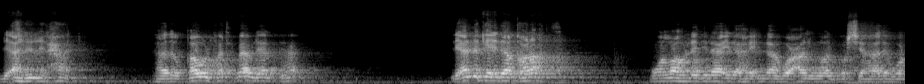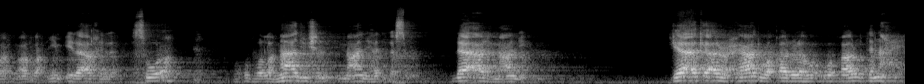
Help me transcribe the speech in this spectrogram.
لأهل الإلحاد. هذا القول فتح باب لأهل الإلحاد. لأنك إذا قرأت هو الله الذي لا إله إلا هو عالم الغيب والشهادة هو الرحمن الرحيم. إلى آخر السورة وقلت والله ما أدري وش معاني هذه الأسماء. لا أعرف معانيها. جاءك أهل الحاد وقالوا له وقالوا تنحى.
